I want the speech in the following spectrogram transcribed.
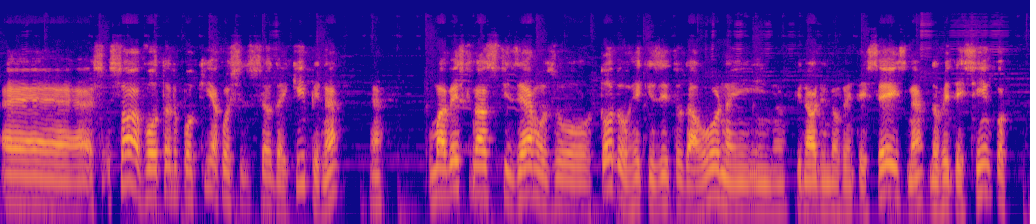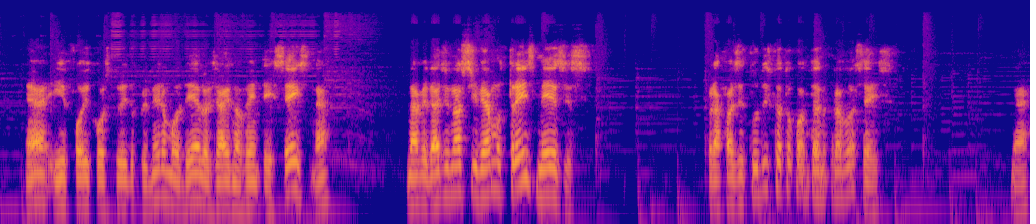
é, só voltando um pouquinho à constituição da equipe, né, né uma vez que nós fizemos o, todo o requisito da urna em, no final de 96, né, 95, né, e foi construído o primeiro modelo já em 96, né, na verdade, nós tivemos três meses para fazer tudo isso que eu estou contando para vocês, né?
